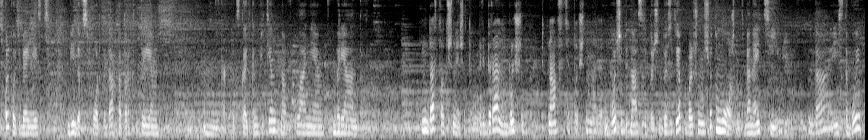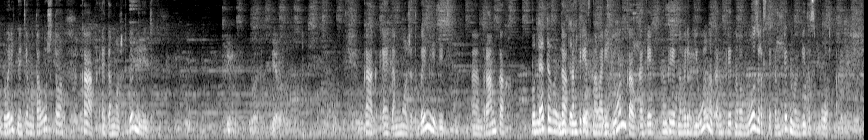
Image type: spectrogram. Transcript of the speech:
сколько у тебя есть видов спорта, да, в которых ты, как бы сказать, компетентна в плане вариантов? Ну, достаточно, я сейчас так перебираю, но больше 15 точно, наверное. Больше 15 точно. То есть тебе, по большому счету, можно тебя найти да, и с тобой поговорить на тему того, что как это может выглядеть, как это может выглядеть э, в рамках вот ну, этого да, конкретного спорта. ребенка, конкретного региона, конкретного возраста, конкретного вида спорта.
